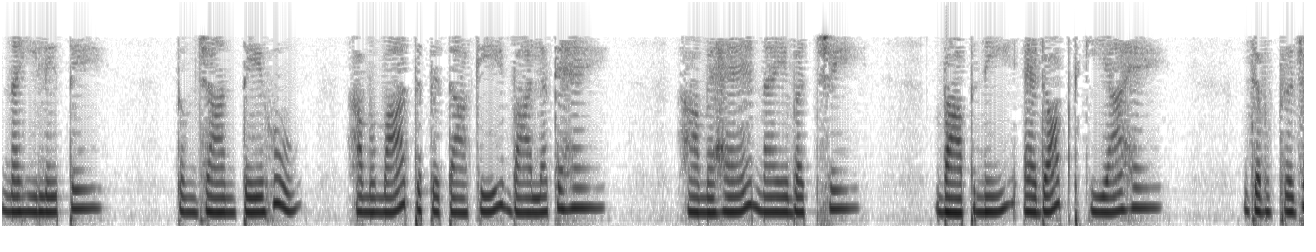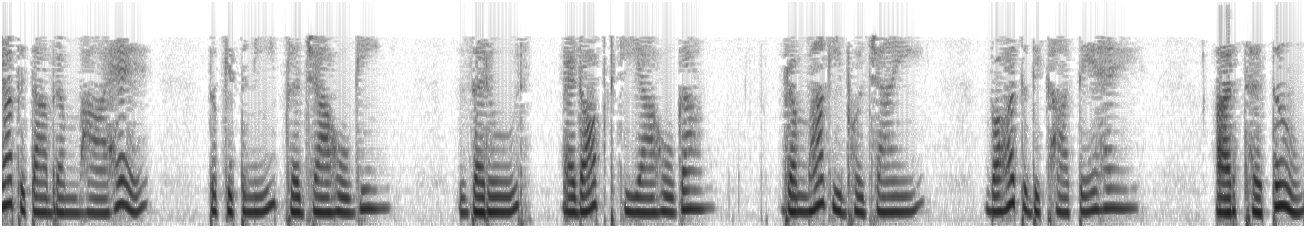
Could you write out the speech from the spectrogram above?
नहीं लेते। तुम जानते हो, हम मात पिता के बालक हैं। हम हैं नए बच्चे। बाप ने एडॉप्ट किया है। जब प्रजापिता ब्रह्मा है तो कितनी प्रजा होगी? ज़रूर एडॉप्ट किया होगा। ब्रह्मा की भुजाएँ बहुत दिखाते हैं। अर्थ तो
